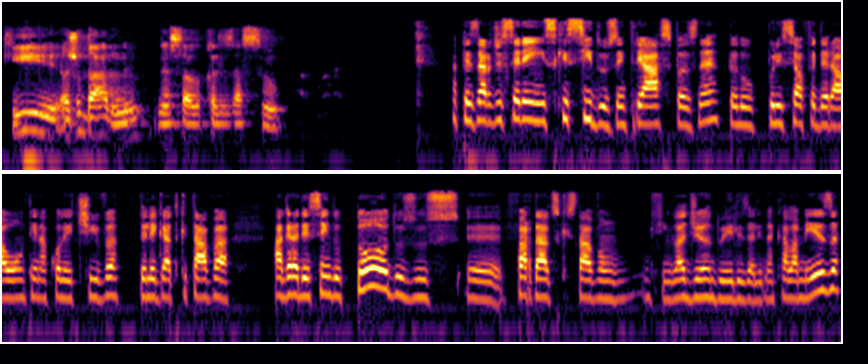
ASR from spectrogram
que ajudaram né, nessa localização. Apesar de serem esquecidos, entre aspas, né, pelo policial federal ontem na coletiva, delegado que estava agradecendo todos os eh, fardados que estavam, enfim, ladeando eles ali naquela mesa.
